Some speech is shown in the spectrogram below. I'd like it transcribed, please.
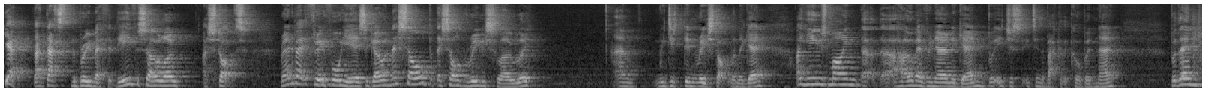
yeah, that, that's the brew method. The Eva Solo, I stopped around about three or four years ago, and they sold, but they sold really slowly, and we just didn't restock them again. I use mine at, at home every now and again, but it just it's in the back of the cupboard now. But then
